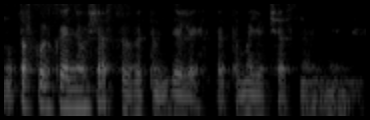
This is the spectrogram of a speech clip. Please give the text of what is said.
Ну, поскольку я не участвую в этом деле, это мое частное мнение.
